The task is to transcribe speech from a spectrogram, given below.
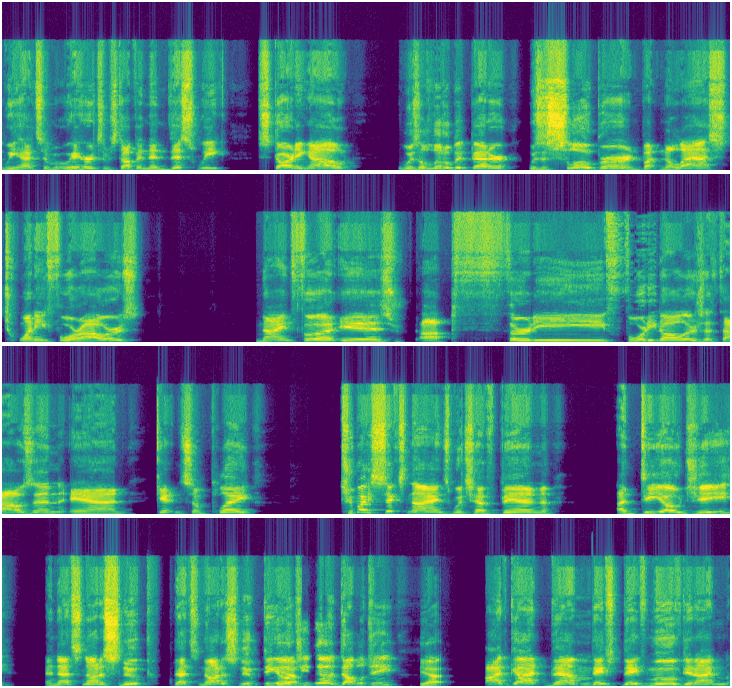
we had some we heard some stuff, and then this week, starting out, was a little bit better. Was a slow burn, but in the last 24 hours, nine foot is up 30 40 dollars a thousand and getting some play two by six nines which have been a dog and that's not a snoop that's not a snoop dog yeah. double g Yeah. I've got them. They've they've moved, and I'm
